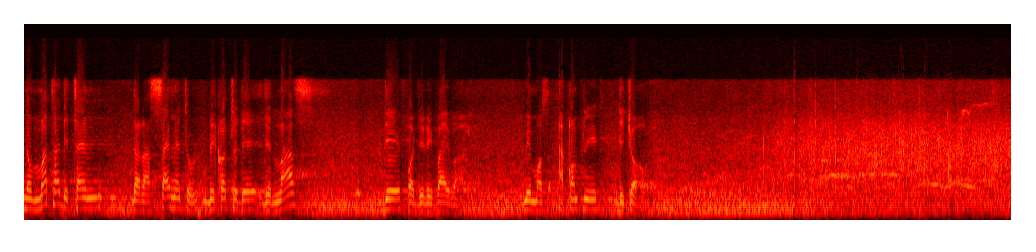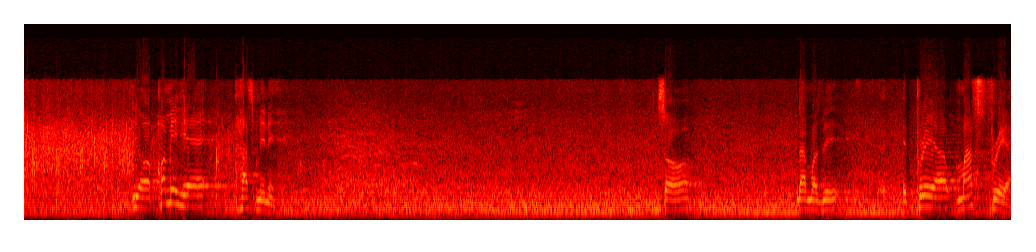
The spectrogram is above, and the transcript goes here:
no matter the time that assignment to, because today the last day for the revival, we must accomplish the job. Your coming here has meaning. So that must be a prayer, mass prayer.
